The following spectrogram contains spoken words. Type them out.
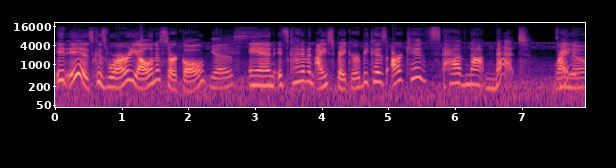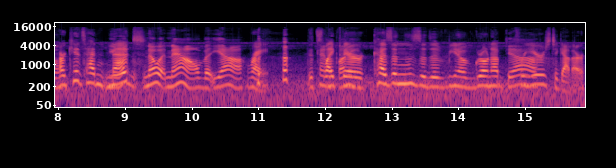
it is because we're already all in a circle Yes. and it's kind of an icebreaker because our kids have not met right know. our kids hadn't You met know it now, but yeah. Right. It's Kinda like funny. they're cousins have, you know, grown up Yeah. for years together,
